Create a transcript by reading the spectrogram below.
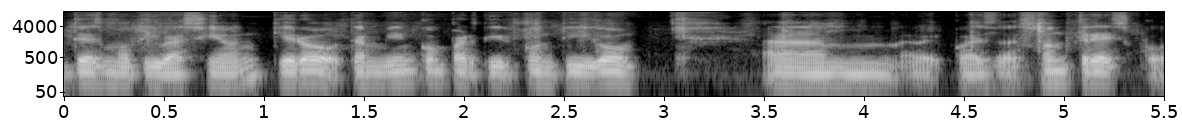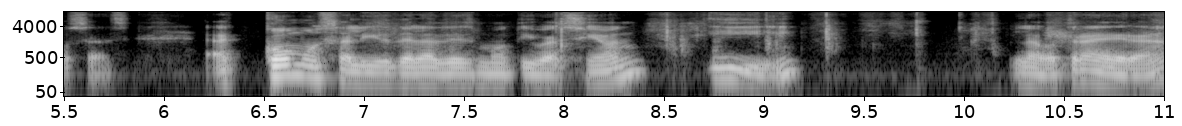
desmotivación. Quiero también compartir contigo, a ver, ¿cuáles son tres cosas. cómo salir de la desmotivación y la otra era,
